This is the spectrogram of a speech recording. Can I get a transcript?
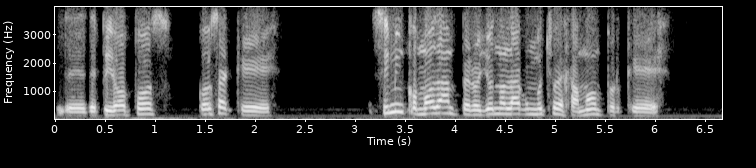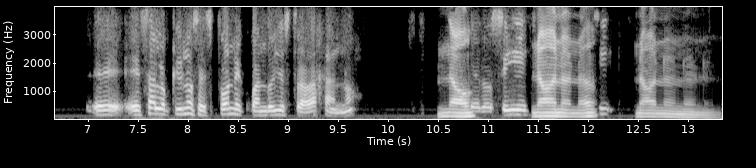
de, de piropos, cosa que sí me incomodan, pero yo no la hago mucho de jamón porque eh, es a lo que uno se expone cuando ellos trabajan, ¿no? No. Pero sí. No, no, no. Sí. No, no, no, no. no.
